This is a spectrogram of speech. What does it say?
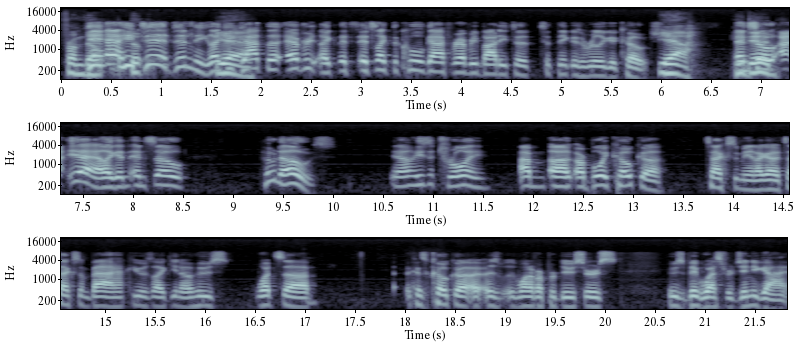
from the yeah he the, did didn't he? Like Yeah. he got the every like it's it's like the cool guy for everybody to to think is a really good coach. Yeah and did. so I, yeah like and, and so who knows? You know he's at Troy. I'm uh, our boy Coca texted me and I got to text him back. He was like you know who's what's uh because Coca is one of our producers who's a big West Virginia guy.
